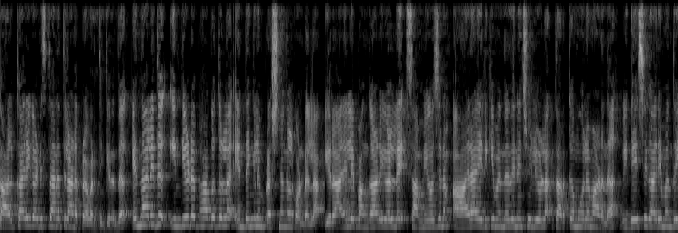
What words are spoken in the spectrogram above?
താൽക്കാലിക അടിസ്ഥാനത്തിലാണ് പ്രവർത്തിക്കുന്നത്. എന്നാൽ ഇത് ഇന്ത്യയുടെ ഭാഗത്തുള്ള എന്തെങ്കിലും പ്രശ്നങ്ങൾ കൊണ്ടല്ല. ഇറാനിലെ പങ്കാളികളുടെ സംയോജനം ആരായിരിക്കും എന്നതിനെ ചൊല്ലിയുള്ള തർക്കമൂലമാണെന്ന് വിദേശകാര്യമന്ത്രി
